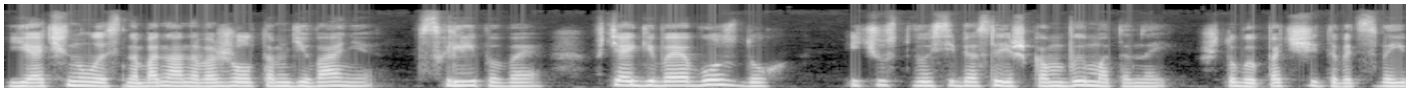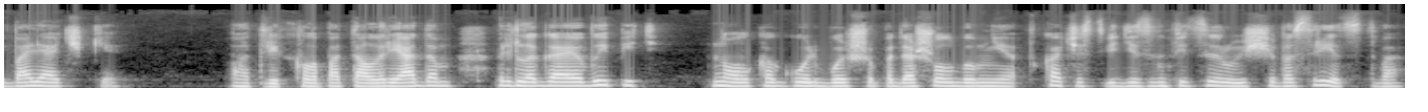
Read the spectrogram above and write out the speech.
Я очнулась на бананово-желтом диване, всхлипывая, втягивая воздух, и чувствую себя слишком вымотанной, чтобы подсчитывать свои болячки. Патрик хлопотал рядом, предлагая выпить, но алкоголь больше подошел бы мне в качестве дезинфицирующего средства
